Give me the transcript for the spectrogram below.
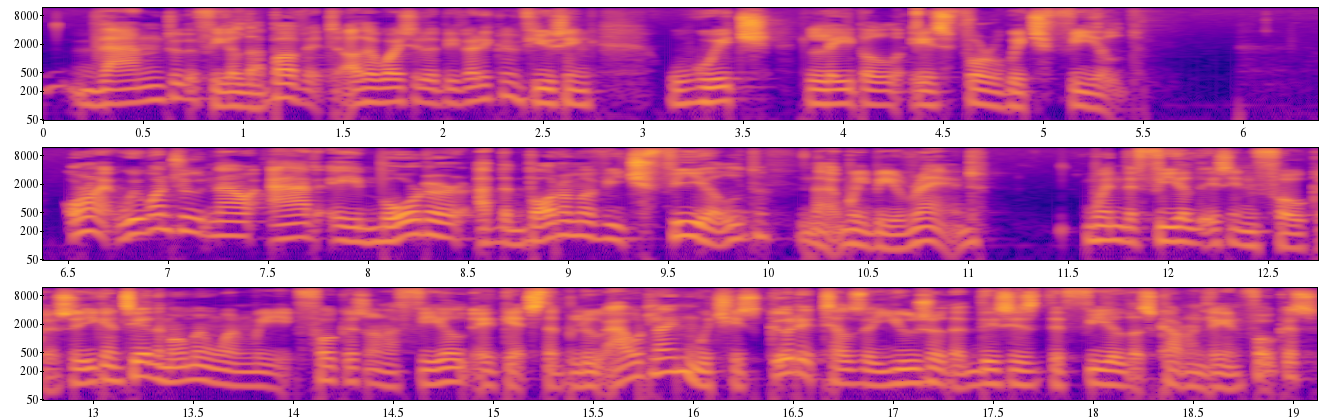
than to the field above it. Otherwise it'll be very confusing which label is for which field. All right, we want to now add a border at the bottom of each field that will be red when the field is in focus. So you can see at the moment when we focus on a field, it gets the blue outline, which is good. It tells the user that this is the field that's currently in focus.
